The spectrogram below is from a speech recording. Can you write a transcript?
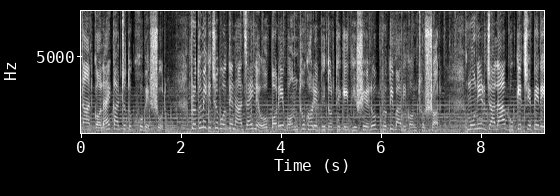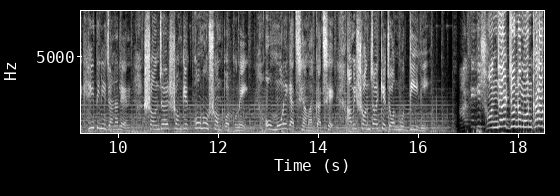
তাঁর গলায় কার্যত ক্ষোভের সুর। প্রথমে কিছু বলতে না চাইলেও পরে বন্ধ ঘরের ভেতর থেকে ভেসে এলো প্রতিবাদী কণ্ঠস্বর। মনের জ্বালা বুকে চেপে রেখেই তিনি জানালেন, সঞ্জয়ের সঙ্গে কোনো সম্পর্ক নেই। ও মরে গেছে আমার কাছে। আমি সঞ্জয়কে জন্ম দিইনি। কি সঞ্জয়ের জন্য মন খারাপ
